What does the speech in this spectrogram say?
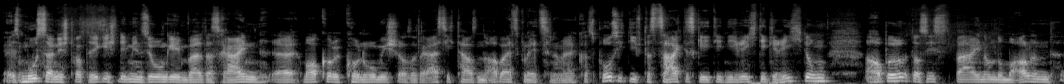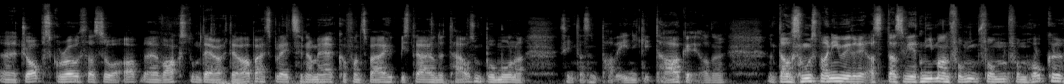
Es muss eine strategische Dimension geben, weil das rein äh, makroökonomisch, also 30.000 Arbeitsplätze in Amerika ist positiv. Das zeigt, es geht in die richtige Richtung, aber das ist bei einem normalen äh, Jobs Growth, also äh, Wachstum der, der Arbeitsplätze in Amerika, Amerika von 200 bis 300.000 pro Monat sind das ein paar wenige Tage, oder? Und das muss man immer wieder, also das wird niemand vom, vom, vom Hocker,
